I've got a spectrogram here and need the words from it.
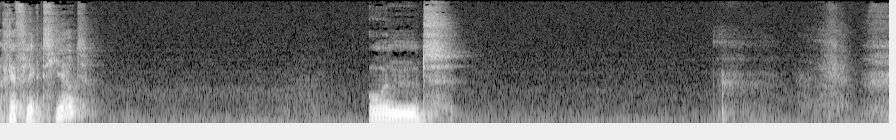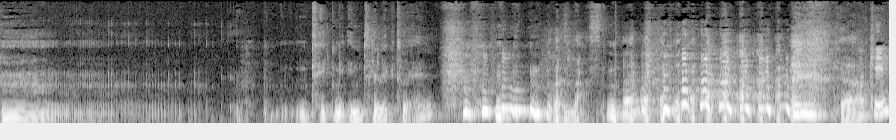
reflektiert und hm, ein Ticken intellektuell. Was lachst du da? ja. Okay.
